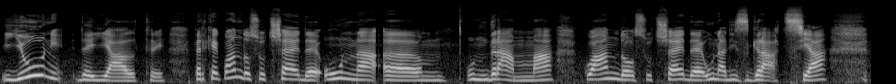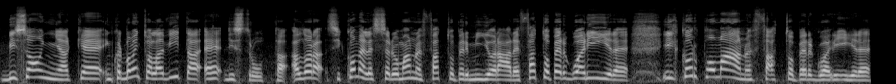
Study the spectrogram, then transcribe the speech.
gli uni degli altri perché quando succede una... Um, un dramma, quando succede una disgrazia, bisogna che in quel momento la vita è distrutta. Allora, siccome l'essere umano è fatto per migliorare, è fatto per guarire, il corpo umano è fatto per guarire,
